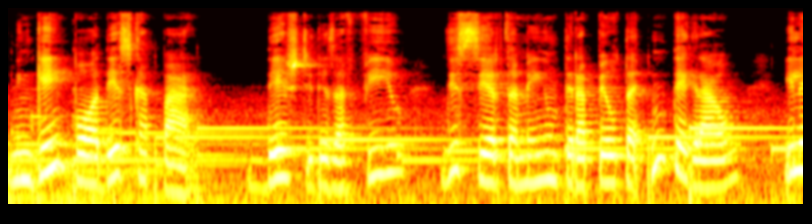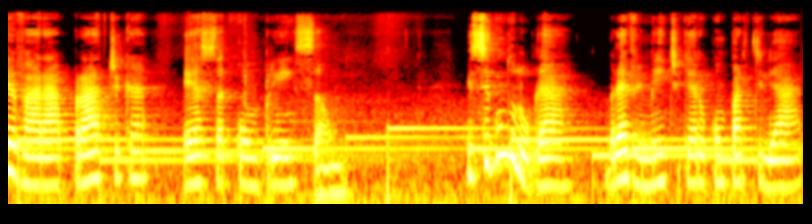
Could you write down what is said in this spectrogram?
ninguém pode escapar deste desafio de ser também um terapeuta integral e levar à prática essa compreensão. Em segundo lugar, brevemente quero compartilhar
